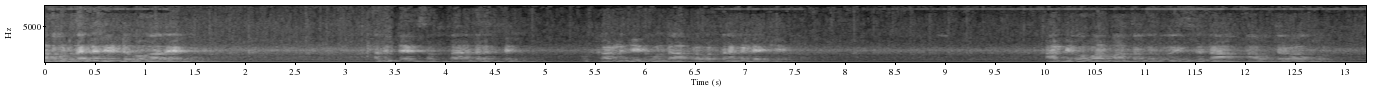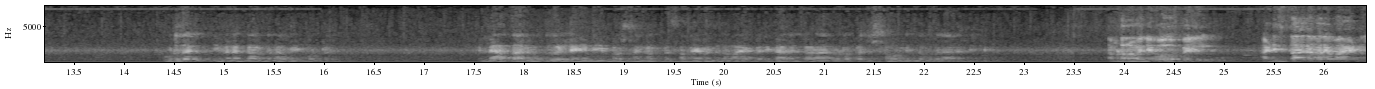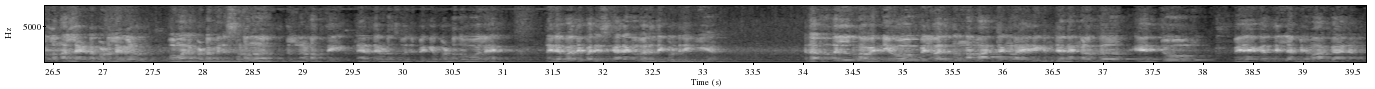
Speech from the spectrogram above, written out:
അതുകൊണ്ട് തന്നെ നീണ്ടുപോകാതെ അതിന്റെ സംസ്ഥാന തലത്തിൽ ഉദ്ഘാടനം ചെയ്തുകൊണ്ട് ആ പ്രവർത്തനങ്ങളിലേക്ക് ആർ ഡി ഒമാർ മാത്രം നിർവഹിച്ചിരുന്ന ആ ഉത്തരവാദിത്വം കൂടുതൽ ജീവനക്കാർക്ക് നൽകിക്കൊണ്ട് എല്ലാ താലൂക്കുകളിലെയും ഈ പ്രശ്നങ്ങൾക്ക് സമയബന്ധിതമായ പരിഹാരം കാണാനുള്ള പരിശ്രമം ഇന്ന് മുതൽ ആരംഭിക്കും നമ്മുടെ റവന്യൂ വകുപ്പിൽ അടിസ്ഥാനപരമായിട്ടുള്ള നല്ല ഇടപെടലുകൾ ബഹുമാനപ്പെട്ട മിനിസ്റ്ററുടെ നേതൃത്വത്തിൽ നടത്തി നേരത്തെ ഇവിടെ സൂചിപ്പിക്കപ്പെട്ടതുപോലെ നിരവധി പരിഷ്കാരങ്ങൾ വരുത്തിക്കൊണ്ടിരിക്കുകയാണ്. യഥാർത്ഥത്തിൽ റവന്യൂ വകുപ്പിൽ വരുത്തുന്ന മാറ്റങ്ങളായിരിക്കും ജനങ്ങൾക്ക് ഏറ്റവും വേഗത്തിൽ ലഭ്യമാക്കാനും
